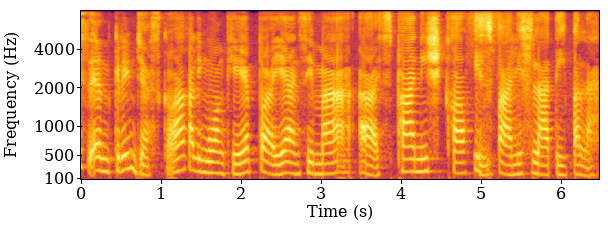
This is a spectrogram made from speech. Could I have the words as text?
cookies and cream. Diyos ko, ah, kalingwang kepa. Yan, si Ma, ah, Spanish coffee. Spanish latte pala.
